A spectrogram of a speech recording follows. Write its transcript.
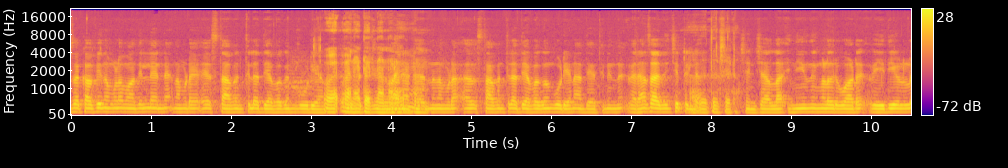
സക്കാഫി നമ്മളെ മതിലിൽ തന്നെ നമ്മുടെ സ്ഥാപനത്തിലെ അധ്യാപകൻ കൂടിയാണ്. വയനാട്ടുകാരനാണ്. വയനാട്ടുകാരന് നമ്മുടെ സ്ഥാപനത്തിലെ അധ്യാപകൻ കൂടിയാണ്. അദ്ദേഹത്തിന് ഇന്ന് വരാൻ സാധിച്ചിട്ടില്ല. ഇൻഷാല്ല ഇനിയും നിങ്ങൾ ഒരുപാട് വേദികളിൽ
